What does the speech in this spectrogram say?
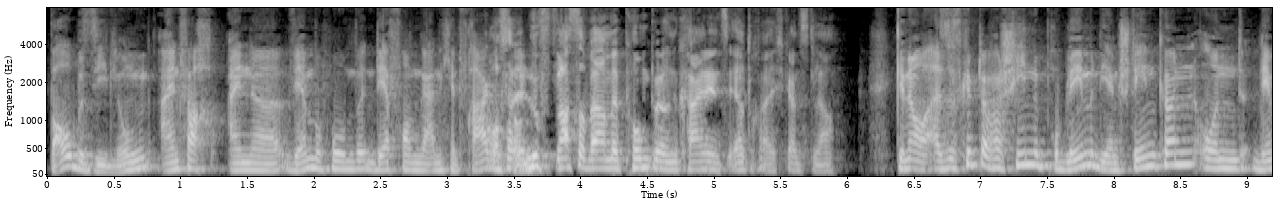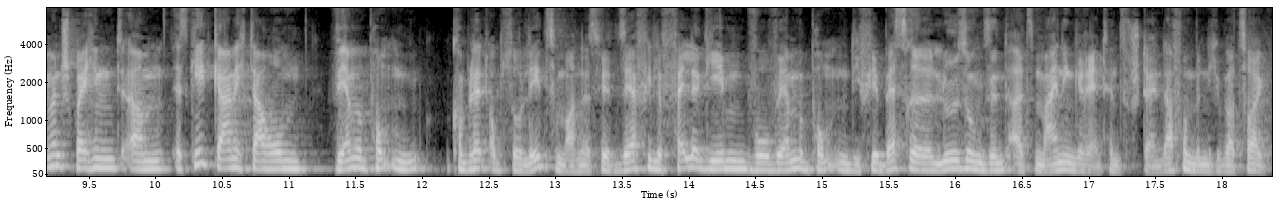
Baubesiedlung Wohnsiedlungen einfach eine Wärmepumpe in der Form gar nicht in Frage Außer kommt. eine Luft-Wasser-Wärmepumpe und keine ins Erdreich, ganz klar. Genau, also es gibt da verschiedene Probleme, die entstehen können und dementsprechend, ähm, es geht gar nicht darum, Wärmepumpen komplett obsolet zu machen. Es wird sehr viele Fälle geben, wo Wärmepumpen die viel bessere Lösung sind, als Mining-Gerät hinzustellen. Davon bin ich überzeugt.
